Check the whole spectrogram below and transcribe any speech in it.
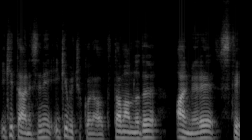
2 tanesini 2.5 gol altı tamamladı Almere City.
